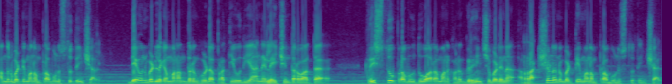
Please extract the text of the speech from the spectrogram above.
అందును బట్టి మనం ప్రభును స్తుతించాలి. దేవుని బిడ్డలుగా మనందరం కూడా ప్రతి ఉదయాన్నే లేచిన తర్వాత క్రీస్తు ప్రభు ద్వారా మనకు అనుగ్రహించబడిన రక్షణను బట్టి మనం ప్రభువును స్తుతించాలి.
